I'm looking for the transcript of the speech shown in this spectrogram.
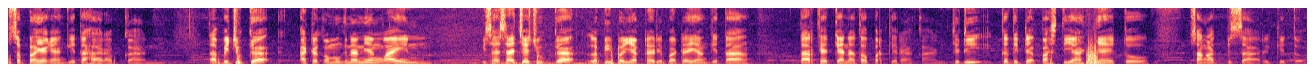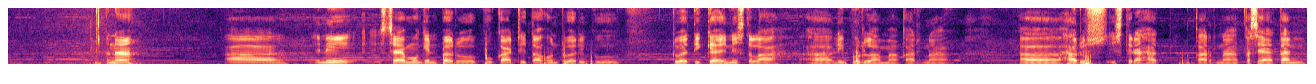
sebanyak yang kita harapkan tapi juga ada kemungkinan yang lain bisa saja juga lebih banyak daripada yang kita targetkan atau perkirakan. Jadi ketidakpastiannya itu sangat besar gitu. Nah, uh, ini saya mungkin baru buka di tahun 2023 ini setelah uh, libur lama karena uh, harus istirahat karena kesehatan.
